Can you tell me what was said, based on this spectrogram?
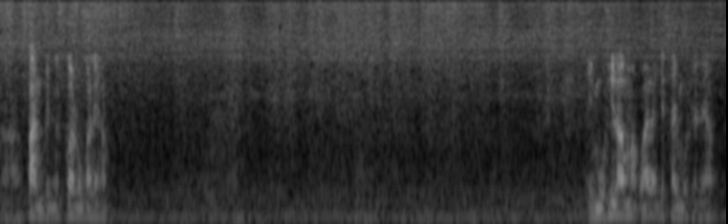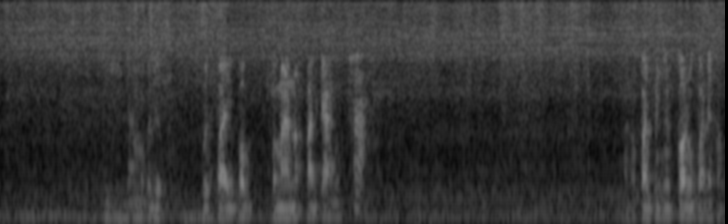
อ่าปั้นเป็นก้อนๆลงไปเลยครับ ไอหมูที่เราหมักไว้เราจะใส่หมดเลยนะครับนี่น้ำมันก็เดือดเปิดไฟพอประมาณเนาะปานกลาง ค่ะ แล้วก็ปั้นเป็นก้อนๆลงไปเลยครับ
